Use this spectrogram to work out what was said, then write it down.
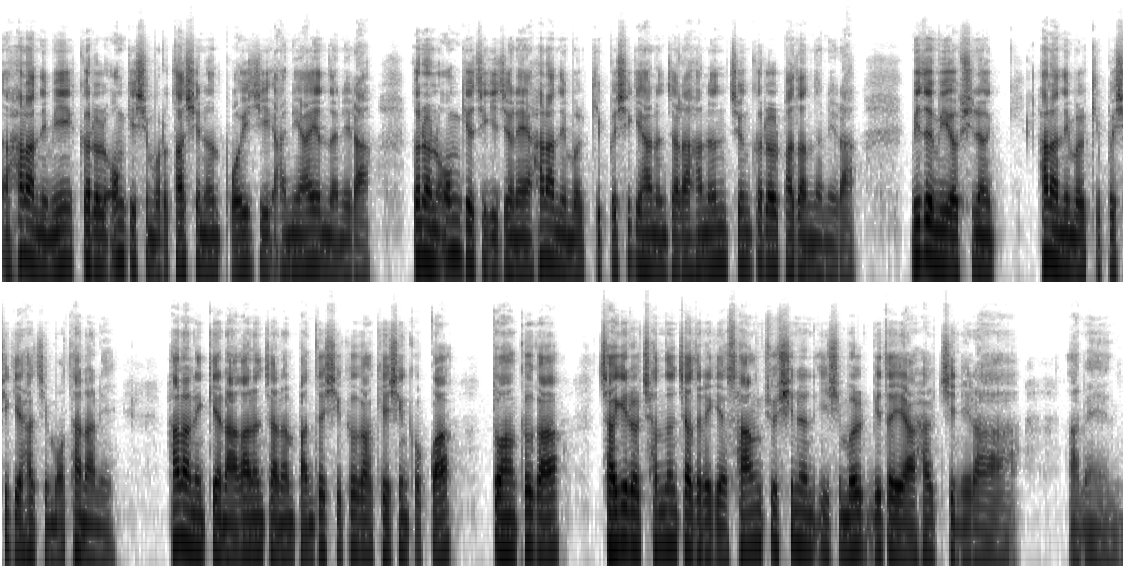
하나님이 그를 옮기심으로 다시는 보이지 아니하였느니라. 그는 옮겨지기 전에 하나님을 기쁘시게 하는 자라 하는 증거를 받았느니라. 믿음이 없이는 하나님을 기쁘시게 하지 못하나니 하나님께 나가는 자는 반드시 그가 계신 것과 또한 그가 자기를 찾는 자들에게 상 주시는 이심을 믿어야 할지니라. 아멘.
